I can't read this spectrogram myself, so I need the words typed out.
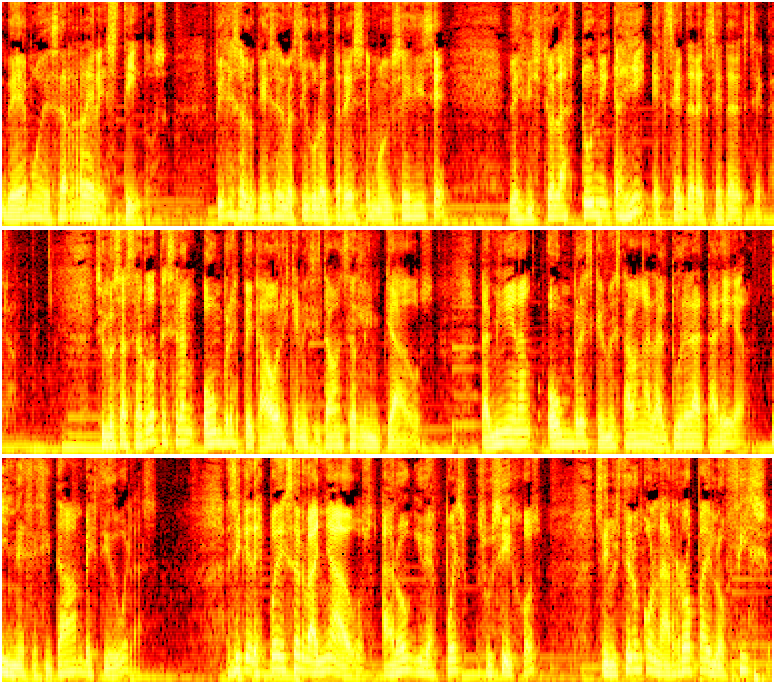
debemos de ser revestidos. Fíjese lo que dice el versículo 13, Moisés dice, les vistió las túnicas y etcétera, etcétera, etcétera. Si los sacerdotes eran hombres pecadores que necesitaban ser limpiados, también eran hombres que no estaban a la altura de la tarea y necesitaban vestiduras. Así que después de ser bañados, Aarón y después sus hijos se vistieron con la ropa del oficio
